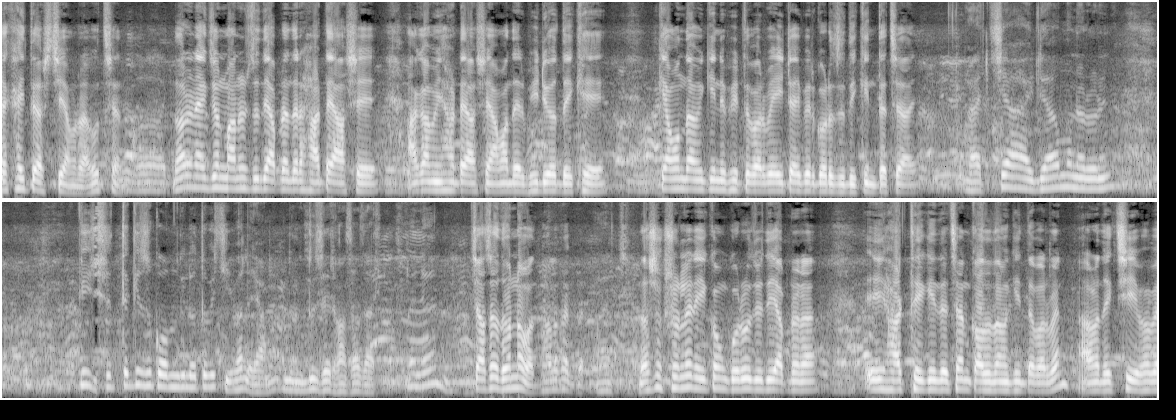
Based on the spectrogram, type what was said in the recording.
দেখাইতে আসছি আমরা, বুঝছেন? ধরেন একজন মানুষ যদি আপনাদের হাটে আসে, আগামী হাটে আসে, আমাদের ভিডিও দেখে, কেমন দামে কিনে ফিরতে পারবে? এই টাইপের গরু যদি কিনতে চায়। আচ্ছা মনে করেন কিছুর থেকে কিছু কম দিল তবে কি ভালো আম দু পাঁচ হাজার। চাচা ধন্যবাদ ভালো থাকবেন। আচ্ছা। দর্শক শুনলেন এইরকম গরু যদি আপনারা এই হাট থেকে কিনতে চান কত দামে কিনতে পারবেন? আমরা দেখছি এভাবে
